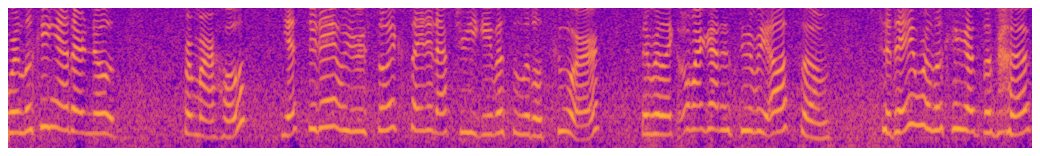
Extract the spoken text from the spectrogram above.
we're looking at our notes from our host. Yesterday we were so excited after he gave us a little tour. They were like, oh my god, it's gonna be awesome. Today we're looking at the map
